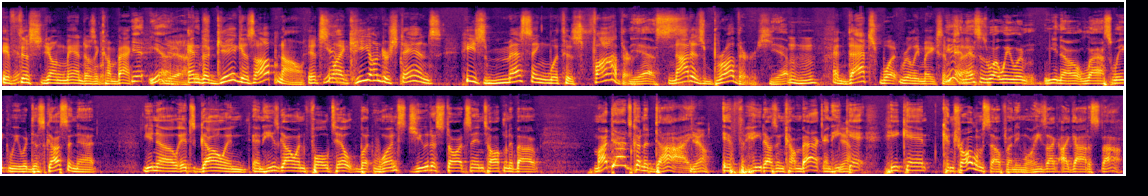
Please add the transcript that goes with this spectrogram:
If Yeah. this young man doesn't come back. Yeah, yeah. Yeah. And the gig is up now. It's Yeah. like he understands he's messing with his father, Yes. not his brothers. Yep. Mm-hmm. And that's what really makes him Yeah, sad. and this is what we were, you know, last week we were discussing that. You know, it's going, and he's going full tilt. But once Judah starts in talking about my dad's going to die Yeah. if he doesn't come back, and he Yeah. can't he can't control himself anymore. He's like, I got to stop.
